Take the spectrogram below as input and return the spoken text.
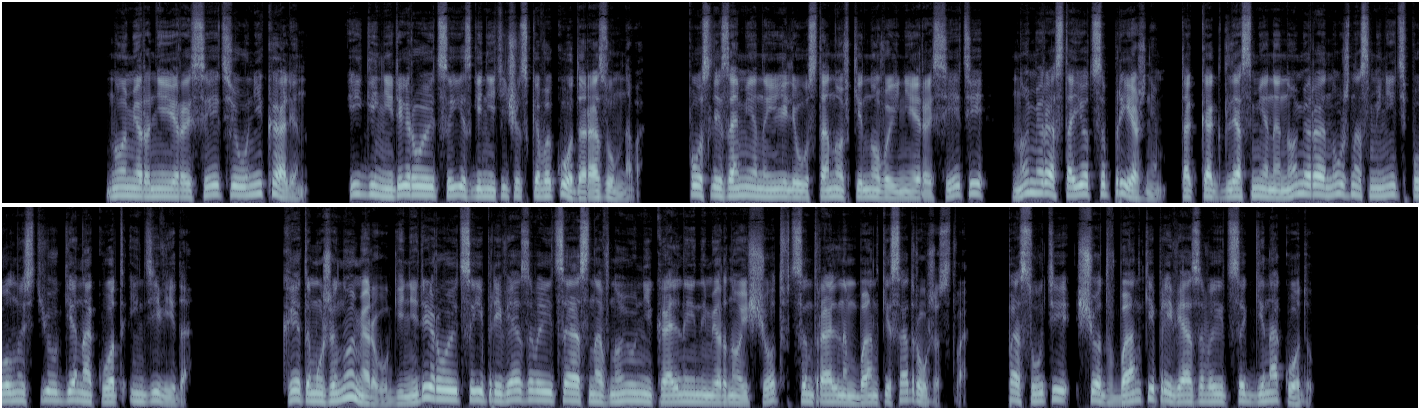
Номер нейросети уникален и генерируется из генетического кода разумного. После замены или установки новой нейросети номер остается прежним, так как для смены номера нужно сменить полностью генокод индивида. К этому же номеру генерируется и привязывается основной уникальный номерной счет в Центральном банке Содружества. По сути, счет в банке привязывается к генокоду.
